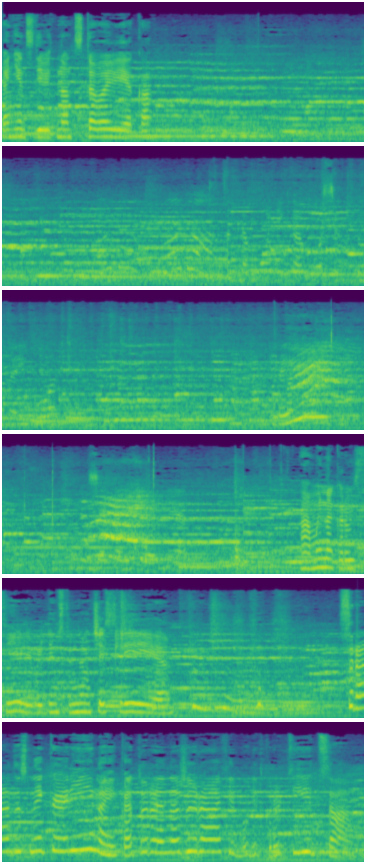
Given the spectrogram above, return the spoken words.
конец 19 века. А мы на карусели в единственном числе. С радостной Кариной, которая на жирафе будет крутиться.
